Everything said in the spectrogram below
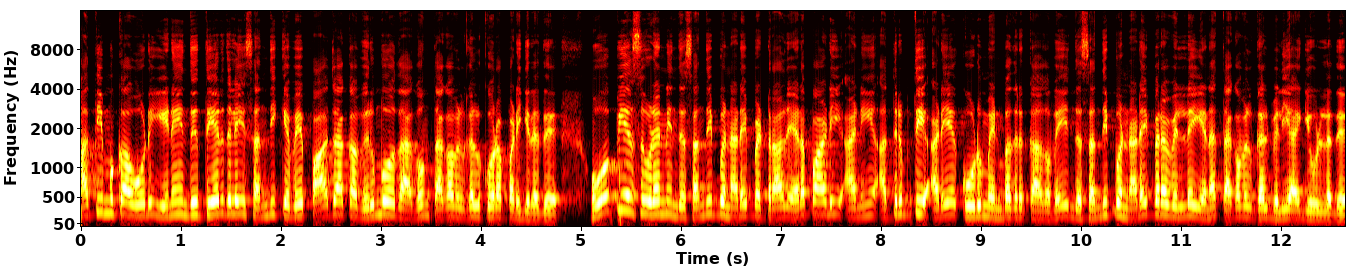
அதிமுகவோடு இணைந்து தேர்தலை சந்திக்கவே பாஜக விரும்புவதாகவும் தகவல்கள் கூறப்படுகிறது. ஓபிஎஸ் உடன் இந்த சந்திப்பு நடைபெற்றால் எடப்பாடி அணி அதிருப்தி அடையக்கூடும் என்பதற்காகவே இந்த சந்திப்பு நடைபெறவில்லை என தகவல்கள் வெளியாகியுள்ளது.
